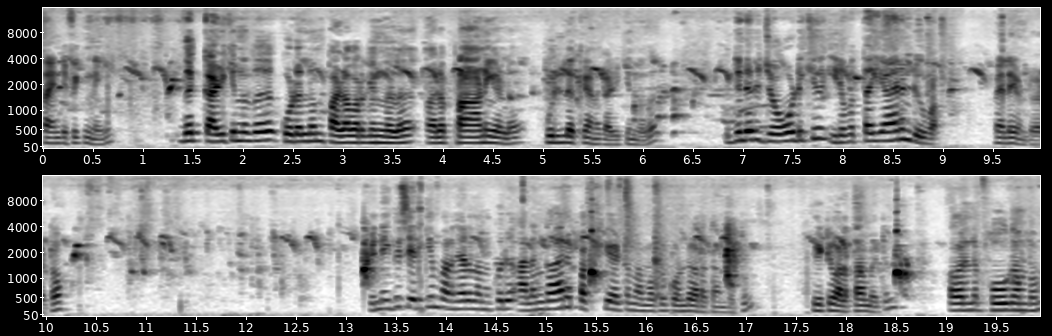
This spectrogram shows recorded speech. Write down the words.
സയന്റിഫിക് നെയിം ഇത് കഴിക്കുന്നത് കൂടുതലും പഴവർഗങ്ങൾ അതുപോലെ പ്രാണികൾ പുല്ലൊക്കെയാണ് കഴിക്കുന്നത്. ഇതിന്റെ ഒരു ജോഡിക്ക് ഇരുപത്തയ്യായിരം രൂപ വിലയുണ്ട് കേട്ടോ. പിന്നെ ഇത് ശരിക്കും പറഞ്ഞാൽ നമുക്കൊരു അലങ്കാര പക്ഷിയായിട്ട് നമുക്ക് കൊണ്ടു നടക്കാൻ പറ്റും വീട്ടിൽ വളർത്താൻ പറ്റും. അതുപോലെ തന്നെ ഭൂകമ്പം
